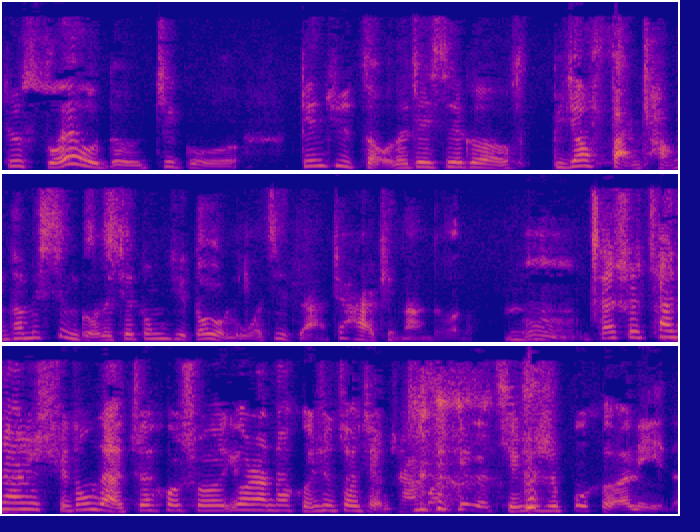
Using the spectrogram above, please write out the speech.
就所有的这个。编剧走的这些个比较反常，他们性格的一些东西都有逻辑在，这还是挺难得的。嗯，但是恰恰是徐东仔最后说又让他回去做检察官，这个其实是不合理的。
